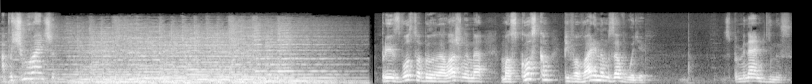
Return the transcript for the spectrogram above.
А почему раньше? Производство было налажено на московском пивоваренном заводе. Вспоминаем Гиннес.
